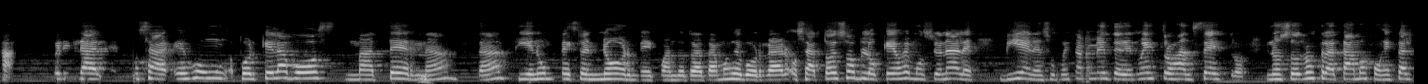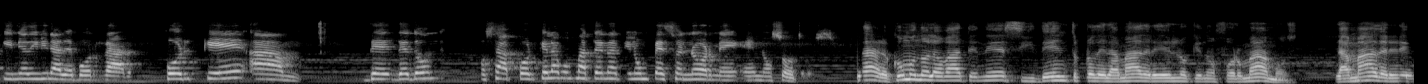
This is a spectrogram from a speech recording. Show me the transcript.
Ah, o sea, es un, ¿por qué la voz materna tiene un peso enorme cuando tratamos de borrar? O sea, todos esos bloqueos emocionales vienen supuestamente de nuestros ancestros. Nosotros tratamos con esta alquimia divina de borrar. ¿Por qué, de, de dónde, o sea, por qué la voz materna tiene un peso enorme en nosotros? Claro, ¿cómo no la va a tener si dentro de la madre es lo que nos formamos? La madre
